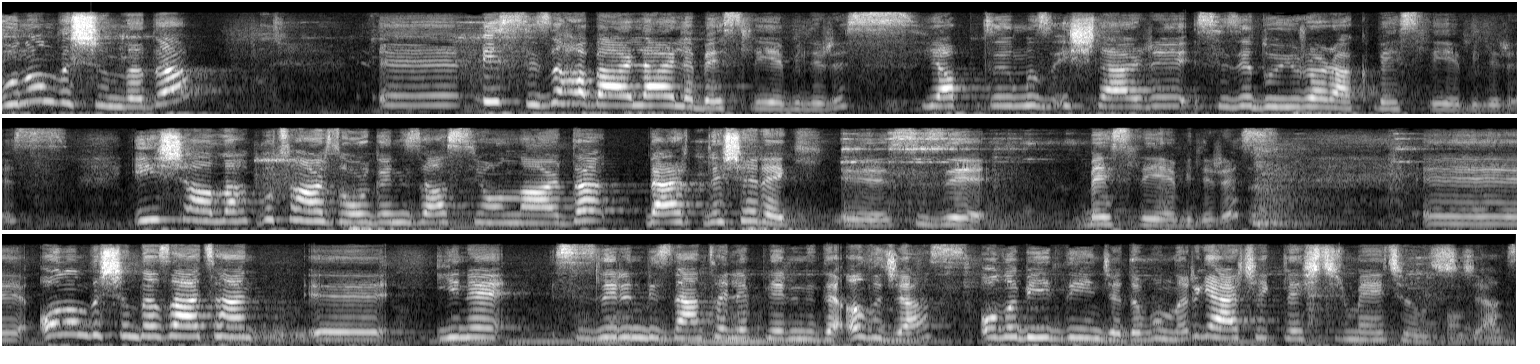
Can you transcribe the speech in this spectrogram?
Bunun dışında da e, biz sizi haberlerle besleyebiliriz. Yaptığımız işleri size duyurarak besleyebiliriz. İnşallah bu tarz organizasyonlarda dertleşerek e, sizi besleyebiliriz. Ee, onun dışında zaten e, yine sizlerin bizden taleplerini de alacağız. Olabildiğince de bunları gerçekleştirmeye çalışacağız.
